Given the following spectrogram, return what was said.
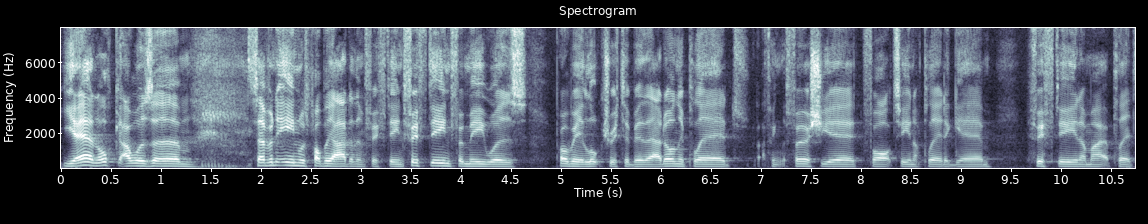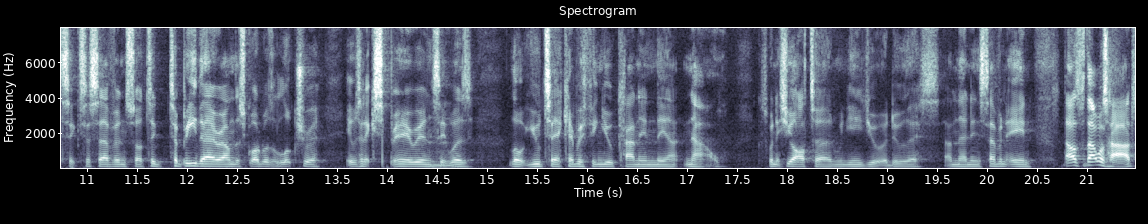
Yeah, look, I was um, 17 was probably harder than 15. 15 for me was probably a luxury to be there. I'd only played, I think the first year, 14, I played a game. 15, I might have played six or seven. So to, to be there around the squad was a luxury. It was an experience. It was, look, you take everything you can in there now. Because when it's your turn, we need you to do this. And then in 17, that was that was hard.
